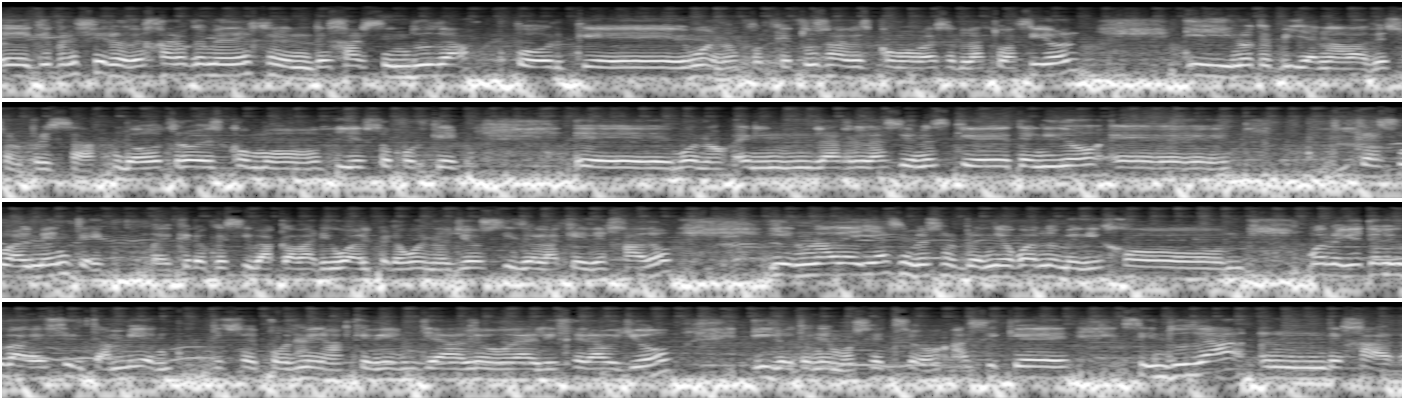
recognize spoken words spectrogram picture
Eh, ¿Qué prefiero? ¿Dejar o que me dejen? Dejar sin duda, porque, bueno, porque tú sabes cómo va a ser la actuación y no te pilla nada de sorpresa. Lo otro es como, ¿y eso porque eh, bueno, en las relaciones que he tenido, eh, casualmente, eh, creo que sí va a acabar igual, pero bueno, yo he sido la que he dejado. Y en una de ellas me sorprendió cuando me dijo, bueno, yo te lo iba a decir también. Dije, pues mira, qué bien, ya lo he aligerado yo y lo tenemos hecho. Así que, sin duda, mm, dejar.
